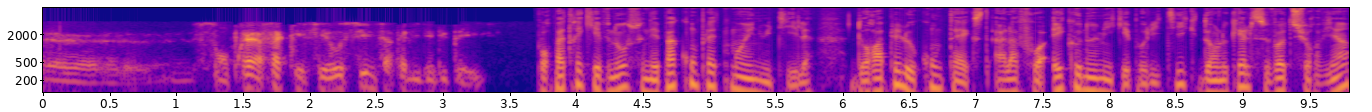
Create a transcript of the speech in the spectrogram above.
euh, sont prêts à sacrifier aussi une certaine idée du pays. Pour Patrick Evenot, ce n'est pas complètement inutile de rappeler le contexte à la fois économique et politique dans lequel ce vote survient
